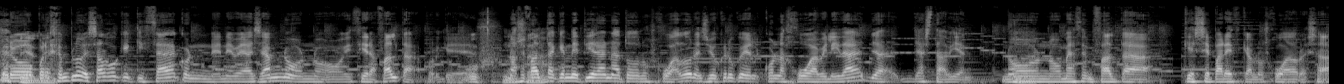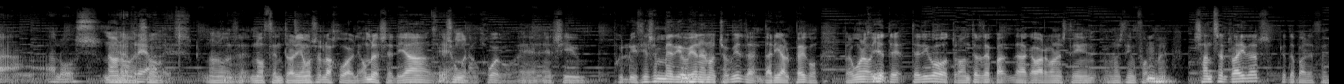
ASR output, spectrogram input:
Pero, Bien, por bien. ejemplo, es algo que quizá con NBA Jam no, no hiciera falta, porque Uf, no, no hace sé, falta que metieran a todos los jugadores. Yo creo que con la jugabilidad ya, ya está bien. No, no me hacen falta que se parezcan los jugadores a, a los No, no, eso, no, no, nos centraríamos en la jugabilidad. Hombre, sería, es un gran juego. eh, eh, si lo hiciesen medio bien en 8 bits, da- daría el pego. Pero bueno, oye, te, te digo otro antes de, acabar con este, con este informe. Sunset Riders, ¿qué te parece?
